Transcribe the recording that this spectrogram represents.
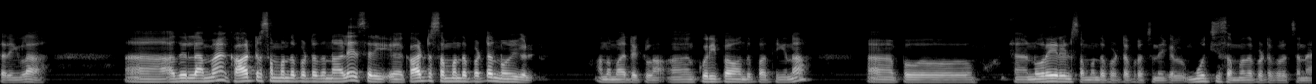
சரிங்களா? அது இல்லாமல் காற்று சம்மந்தப்பட்டதுனாலே சரி காற்று சம்மந்தப்பட்ட நோய்கள் அந்த மாதிரி இருக்கலாம். குறிப்பாக வந்து பார்த்திங்கன்னா இப்போது நுரையீரல் சம்மந்தப்பட்ட பிரச்சனைகள் மூச்சு சம்மந்தப்பட்ட பிரச்சனை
